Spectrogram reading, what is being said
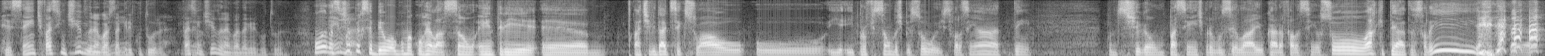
recente faz sentido o negócio da agricultura. Faz sentido o negócio da agricultura. Ô, Ana, você já percebeu alguma correlação entre é, atividade sexual o- e, e profissão das pessoas? Você fala assim, ah, tem. Quando chega um paciente pra você lá e o cara fala assim, eu sou arquiteto, você fala, ih, arquiteto."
